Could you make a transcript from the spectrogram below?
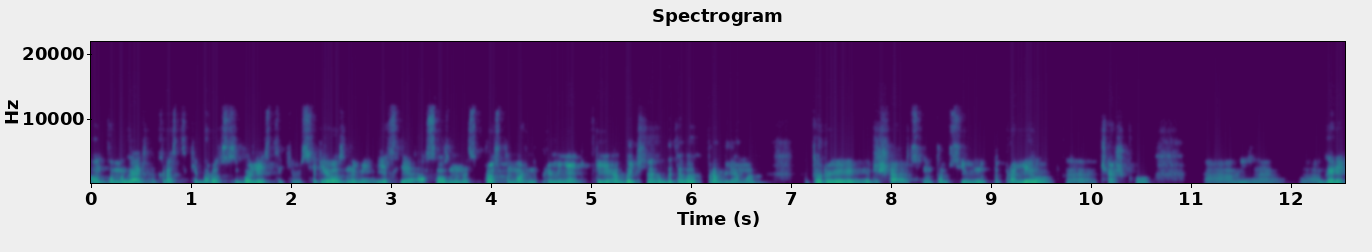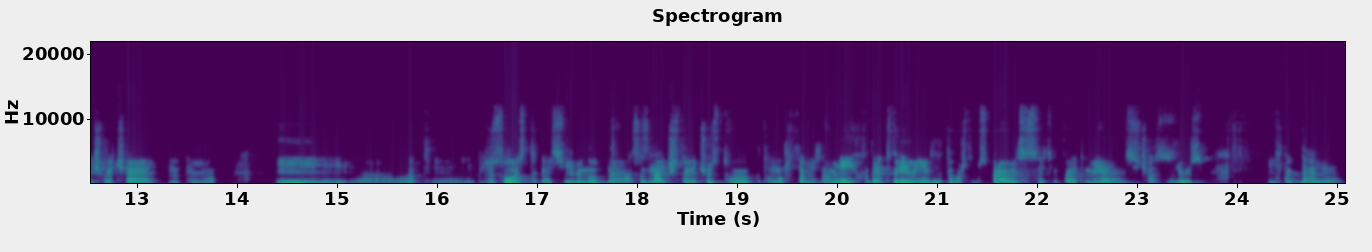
он помогает как раз-таки бороться с более с такими серьезными, если осознанность просто можно применять при обычных бытовых проблемах, которые решаются, ну, там, сиюминутно пролил э, чашку, э, не знаю, горячего чая, например, и э, вот э, злость такая сиюминутная, осознать, что я чувствую, потому что, там, не знаю, мне не хватает времени для того, чтобы справиться с этим, поэтому я сейчас злюсь или так далее.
